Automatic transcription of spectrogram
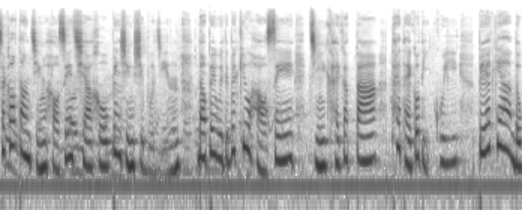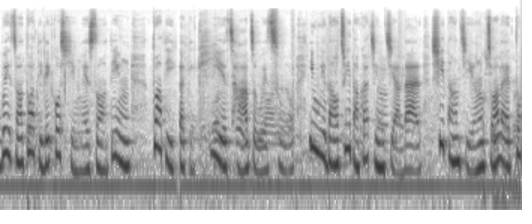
十九当前后生车祸变成植物人，老爸为着要救后生，钱开甲大，太太搁离开，爸仔囝落尾全住伫咧国城的山顶，住伫家己起的茶做的厝。因为流水流甲真食力，四当前转来住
